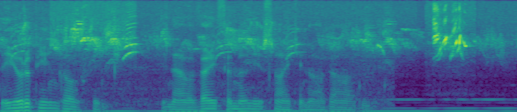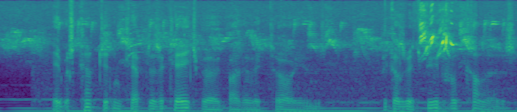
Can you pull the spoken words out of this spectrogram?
The European goldfinch is now a very familiar sight in our gardens. It was captured and kept as a cage bird by the Victorians because of its beautiful colours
